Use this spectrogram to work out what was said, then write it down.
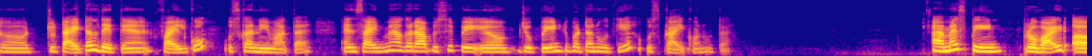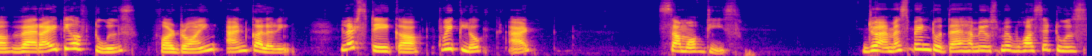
जो टाइटल देते हैं फ़ाइल को उसका नेम आता है। एंड साइड में अगर आप इसे पे, जो पेंट बटन होती है उसका आइकॉन होता है। M S paint provide a variety of tools for drawing and colouring let's take a quick look at some of these जो एम एस पेंट होता है, हमें उसमें बहुत से टूल्स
